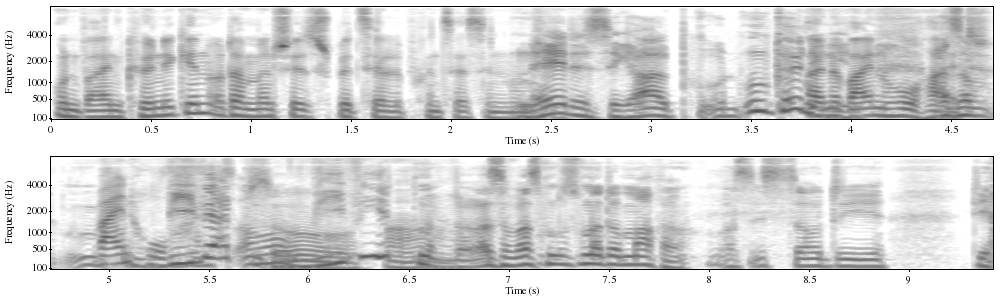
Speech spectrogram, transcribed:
Und Weinkönigin oder Mensch ist spezielle Prinzessin? Nee, das ist egal. Und, und Königin. Eine Weinhoheit. Also, Weinhoheit, Wie wird, oh. wie wird Ah. man, also was muss man da machen? Was ist so die, die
